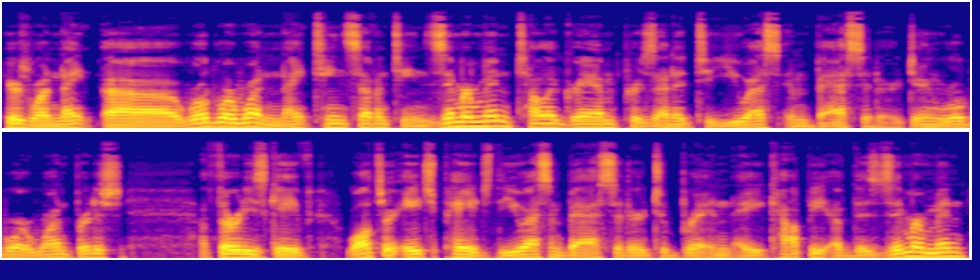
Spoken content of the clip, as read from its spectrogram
Here's one uh, World War One, 1917. Zimmerman telegram presented to U.S. ambassador. During World War One, British authorities gave Walter H. Page, the U.S. ambassador to Britain, a copy of the Zimmerman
